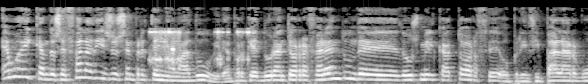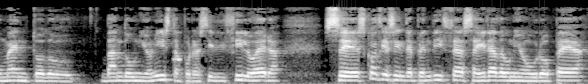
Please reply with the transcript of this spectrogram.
Eu aí, cando se fala diso, sempre teño unha dúbida, porque durante o referéndum de 2014, o principal argumento do bando unionista, por así dicilo, era se Escocia se independiza, sairá da Unión Europea,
